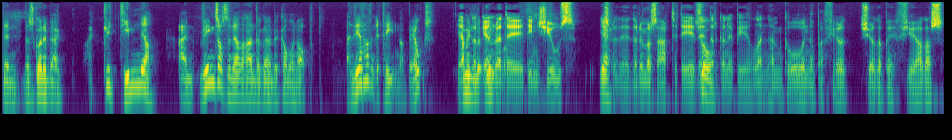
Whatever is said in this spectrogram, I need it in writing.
then there's going to be a, a good team there. And Rangers, on the other hand, are going to be coming up, and they're having to tighten their belts. Yeah, I mean, they're getting rid of Dean Shiels. Yeah. the, the rumours are today that so, they're going to be letting him go, and there'll be a few, sure there'll be a few others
